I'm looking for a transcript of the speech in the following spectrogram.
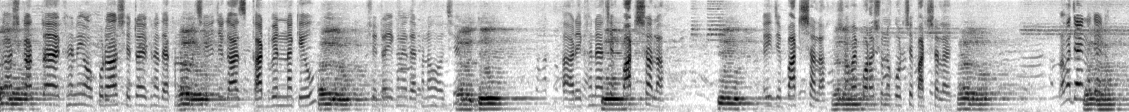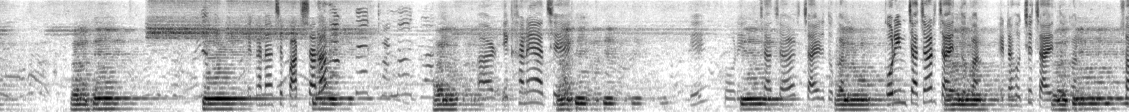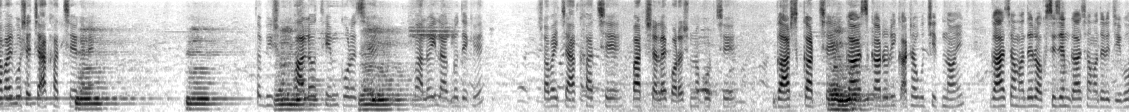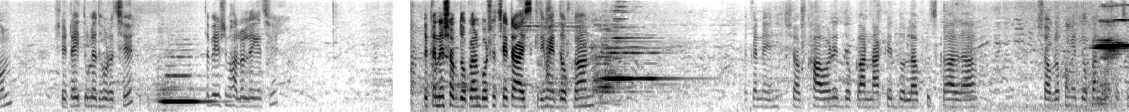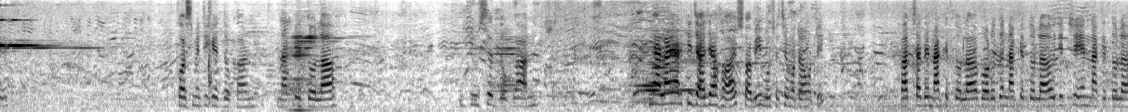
গাছ কাটা এখানে অপরাধ সেটা এখানে দেখানো হয়েছে যে গাছ কাটবেন না কেউ। সেটা এখানে দেখানো হয়েছে। আর এখানে আছে পাঠশালা। এই যে পাঠশালা সবাই পড়াশোনা করছে পাঠশালায়। বাবা যাই না যাই এখানে আছে পাঠশালা। আর এখানে আছে করিম চাচার চায়ের দোকান। করিম চাচার চায়ের দোকান। এটা হচ্ছে চায়ের দোকান। সবাই বসে চা খাচ্ছে এখানে। তো ভীষণ ভালো থিম করেছে। ভালোই লাগল দেখে। সবাই চা খাচ্ছে, পাঠশালায় পড়াশুনো করছে গাছ কাটছে। গাছ কারোরই কাটা উচিত নয়। গাছ আমাদের অক্সিজেন, গাছ আমাদের জীবন, সেটাই তুলে ধরেছে। তো বেশ ভালো লেগেছে। এখানে সব দোকান বসেছে, এটা আইসক্রিমের দোকান। এখানে সব খাওয়ারের দোকান, নাকের দোলা, ফুচকা, আলা। সব রকমের দোকান বসেছে। কসমেটিকের দোকান, নাকের দোলা, জুসের দোকান। মেলায় আর কি যা যা হয়, সবই বসেছে মোটামুটি। বাচ্চাদের নাকের দোলা, বড়দের নাকের দোলা, ওই যে ট্রেন নাকের দোলা।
